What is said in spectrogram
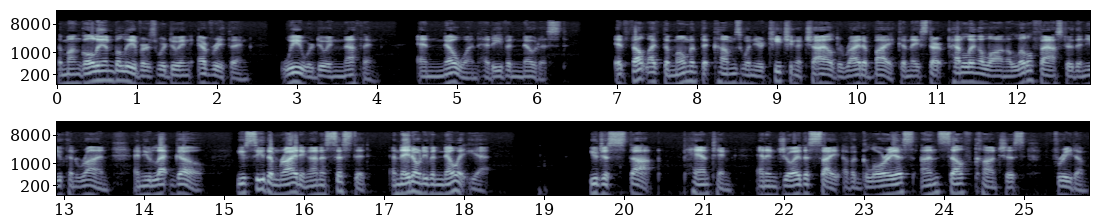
The Mongolian believers were doing everything, we were doing nothing, and no one had even noticed. It felt like the moment that comes when you're teaching a child to ride a bike and they start pedaling along a little faster than you can run, and you let go. You see them riding unassisted, and they don't even know it yet. You just stop, panting, and enjoy the sight of a glorious, unself conscious freedom.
